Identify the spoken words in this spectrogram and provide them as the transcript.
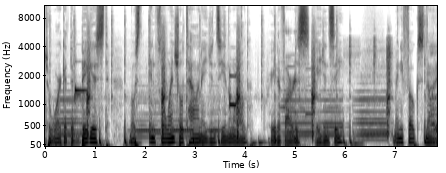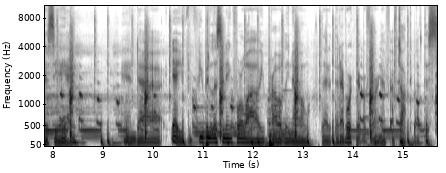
to work at the biggest, most influential talent agency in the world, Creative Artists Agency. Many folks know it as CAA. And uh, yeah, if you've been listening for a while, you probably know that, that I've worked there before and I've, I've talked about this.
